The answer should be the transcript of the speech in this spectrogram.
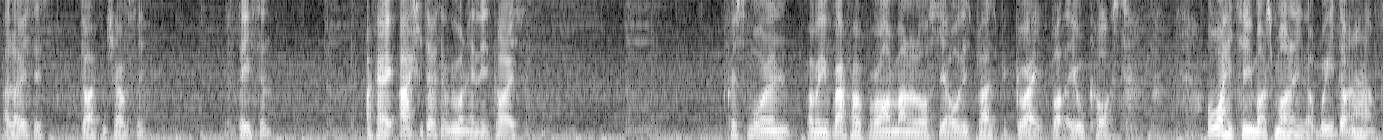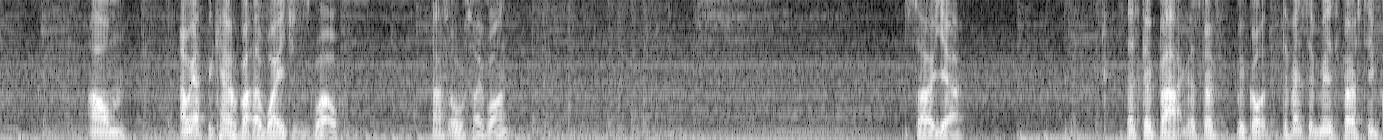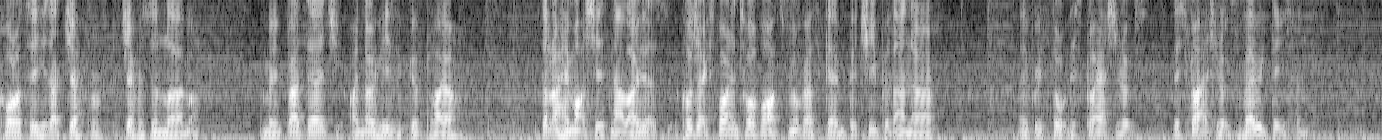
Hello, is this guy from Chelsea? It's decent. Okay, I actually don't think we want any of these guys. Chris Smalling, I mean, Rafa, Varane, Manolas, yeah, all these players would be great, but they all cost way too much money that we don't have. Um, and we have to be careful about their wages as well. That's also one. So, yeah. Let's go back. Let's go. We've got defensive mid, first team quality. Who's that Jeff Jefferson Lerma? I mean, Badelj, I know he's a good player. I don't know how much he is now though. That's contract expiring in 12 months. We're not going to get him a bit cheaper than uh, we thought. This guy actually looks. This guy actually looks very decent.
